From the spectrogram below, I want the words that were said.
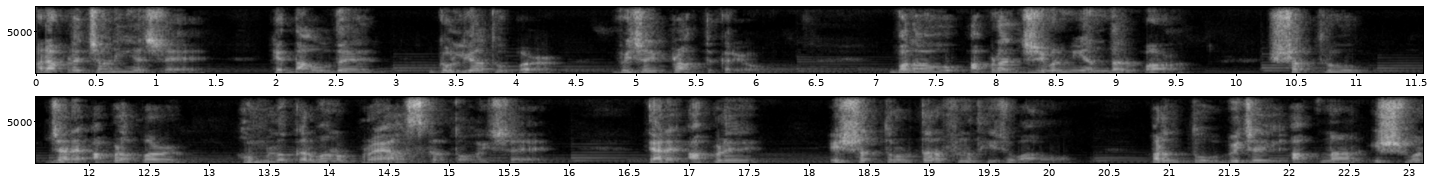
અને આપણે જાણીએ છીએ કે દાઉદે ગોલિયાત ઉપર વિજય પ્રાપ્ત કર્યો. ભલાઓ આપણા જીવનની અંદર પણ શત્રુ જ્યારે આપણા પર હુમલો કરવાનો પ્રયાસ કરતો હોય છે, ત્યારે આપણે એ શત્રુ તરફ નથી જોવાનું, પરંતુ વિજય આપનાર ઈશ્વર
